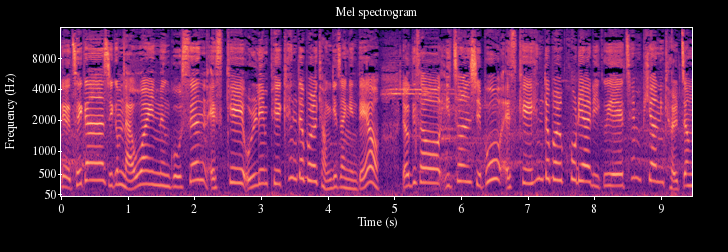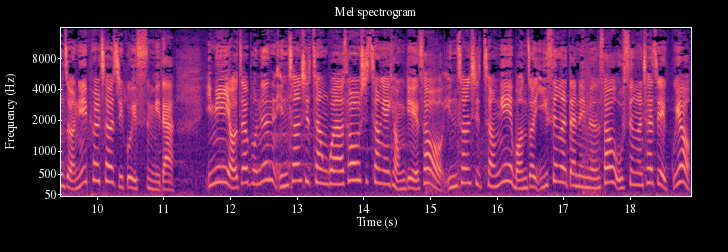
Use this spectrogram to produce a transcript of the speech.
네, 제가 지금 나와 있는 곳은 SK 올림픽 핸드볼 경기장인데요. 여기서 2015 SK 핸드볼 코리아 리그의 챔피언 결정전이 펼쳐지고 있습니다. 이미 여자부는 인천시청과 서울시청의 경기에서 인천시청이 먼저 2승을 따내면서 우승을 차지했고요.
